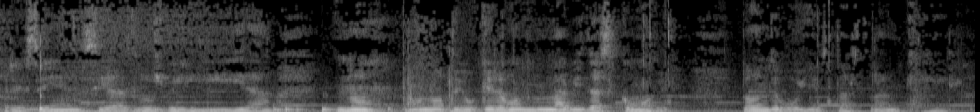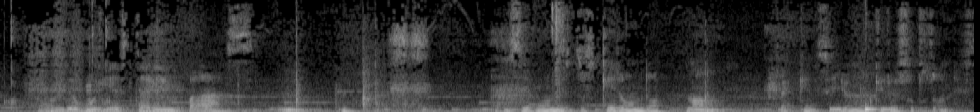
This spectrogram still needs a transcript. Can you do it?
presencias, los veía. No, no, no, te digo que era una vida así como de, ¿dónde voy a estar tranquila? ¿Dónde voy a estar en paz? Y según estos que era un don. No, sáquense, yo no quiero esos dones.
